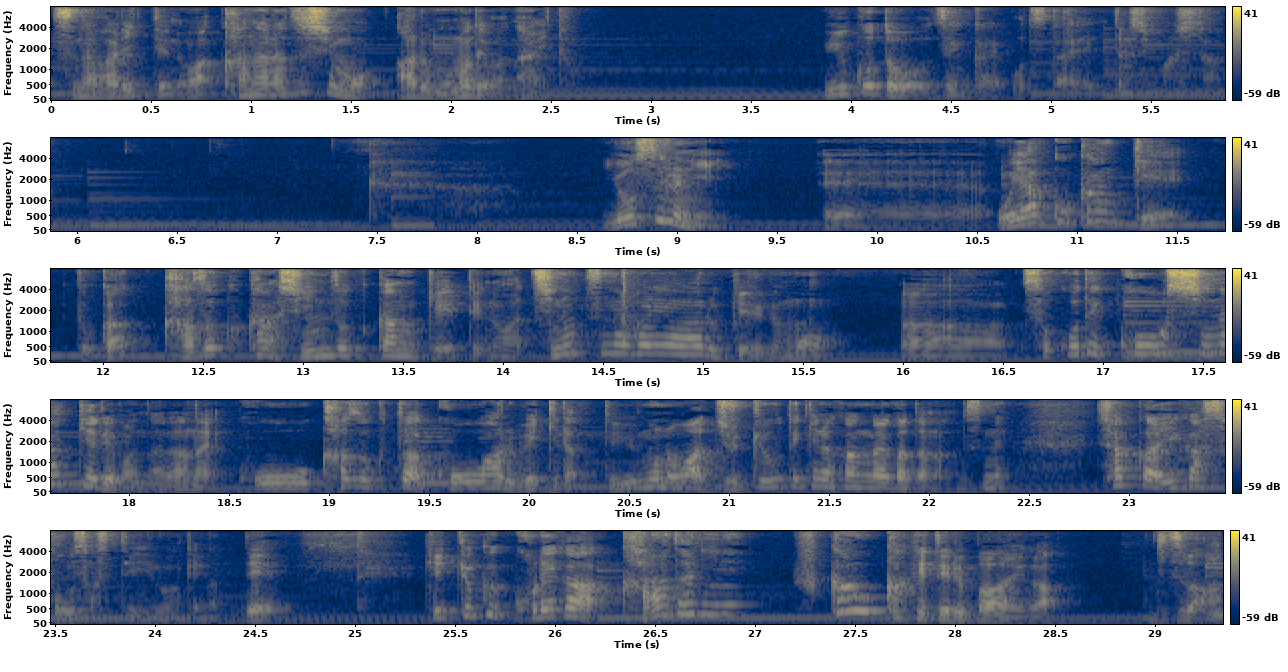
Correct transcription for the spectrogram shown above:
つながりっていうのは必ずしもあるものではないと。いうことを前回お伝えいたしました。要するに、えー、親子関係とか家族か親族関係っていうのは血のつながりはあるけれどもあそこでこうしなければならないこう家族とはこうあるべきだっていうものは儒教的な考え方なんですね。社会がそうさせているわけなんで結局これが体にね負荷をかけてる場合が実はあっ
